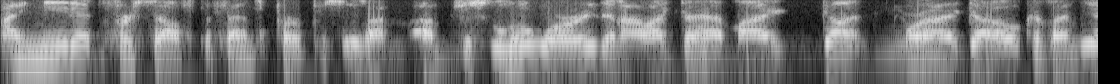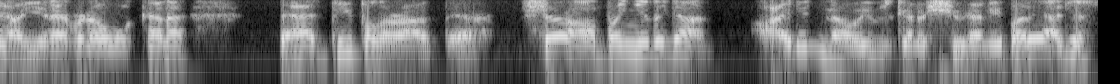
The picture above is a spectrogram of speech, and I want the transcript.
I need it for self-defense purposes. I'm, I'm just a little worried, and I like to have my gun where Right. I go because I'm, you know, you never know what kind of bad people are out there. Sure, I'll bring you the gun. I didn't know he was going to shoot anybody. I just,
